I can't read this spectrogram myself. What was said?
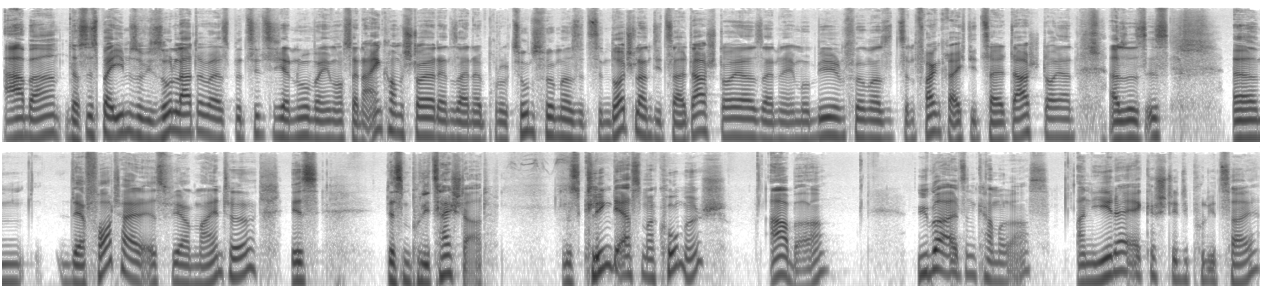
aber das ist bei ihm sowieso Latte, weil es bezieht sich ja nur bei ihm auf seine Einkommenssteuer, denn seine Produktionsfirma sitzt in Deutschland, die zahlt da Steuer, seine Immobilienfirma sitzt in Frankreich, die zahlt da Steuern. Also es ist, ähm, der Vorteil ist, wie er meinte, ist, das ist ein Polizeistaat. Das klingt erstmal komisch, aber überall sind Kameras, an jeder Ecke steht die Polizei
